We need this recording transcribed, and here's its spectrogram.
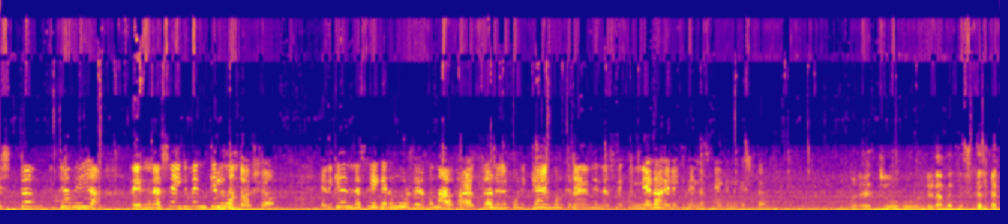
ഇഷ്ടം. എനിക്കറിയാം. നിന്നെ സ്നേഹിക്കുമ്പോ എനിക്കല്ല സന്തോഷം. എനിക്ക് എന്നെ സ്നേഹിക്കാനും കൂടുതൽ ഇപ്പൊ കാലത്താണെങ്കിലും കുണിക്കാനും കുണിക്കാനും നിന്നെ സ്നേഹി നിന്നെ എനിക്ക് ഇഷ്ടം ഇവിടെ ചൂണ്ടിടാൻ പറ്റിയ സ്ഥലം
